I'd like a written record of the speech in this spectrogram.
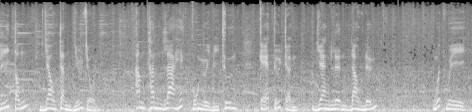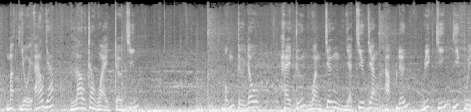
Lý Tống giao tranh dữ dội Âm thanh la hét của người bị thương, Kẻ tử trận vang lên đau đớn. Quách quỳ mặc dội áo giáp, Lao ra ngoài trợ chiến. Bỗng từ đâu, Hai tướng Hoàng Chân và Chiêu Văn ập đến, Quyết chiến giết quỳ.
